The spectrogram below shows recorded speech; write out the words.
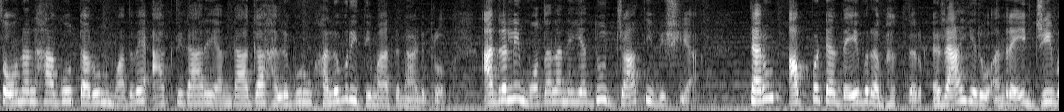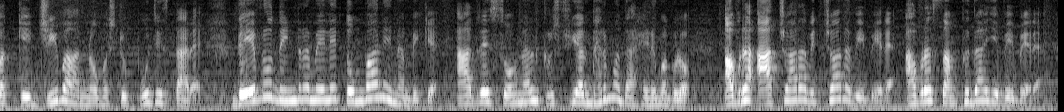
ಸೋನಲ್ ಹಾಗೂ ತರುಣ್ ಮದುವೆ ಆಗ್ತಿದ್ದಾರೆ ಅಂದಾಗ ಹಲವರು ಹಲವು ರೀತಿ ಮಾತನಾಡಿದ್ರು. ಅದರಲ್ಲಿ ಮೊದಲನೆಯದ್ದು ಜಾತಿ ವಿಷಯ. ತರುಣ್ ಅಪ್ಪಟ ದೇವರ ಭಕ್ತರು. ರಾಯರು ಅಂದ್ರೆ ಜೀವಕ್ಕೆ ಜೀವ ಅನ್ನೋವಷ್ಟು ಪೂಜಿಸ್ತಾರೆ. ದೇವರು ದಿಂಡ್ರ ಮೇಲೆ ತುಂಬಾನೇ ನಂಬಿಕೆ. ಆದ್ರೆ ಸೋನಲ್ ಕ್ರಿಶ್ಚಿಯನ್ ಧರ್ಮದ ಹೆಣ್ಮಗಳು ಅವರ ಆಚಾರ ವಿಚಾರವೇ ಬೇರೆ, ಅವರ ಸಂಪ್ರದಾಯವೇ ಬೇರೆ.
